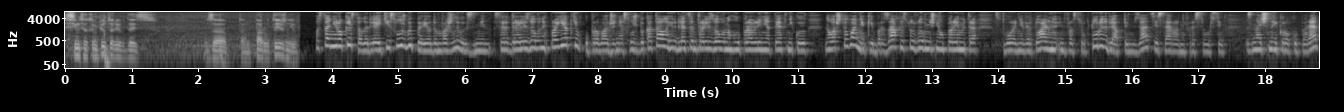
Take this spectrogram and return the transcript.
70 комп'ютерів десь за там, пару тижнів. Останні роки стали для ІТ-служби періодом важливих змін. Серед реалізованих проєктів – упровадження служби каталогів для централізованого управління технікою, налаштування кіберзахисту зовнішнього периметра, створення віртуальної інфраструктури для оптимізації серверних ресурсів. Значний крок уперед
